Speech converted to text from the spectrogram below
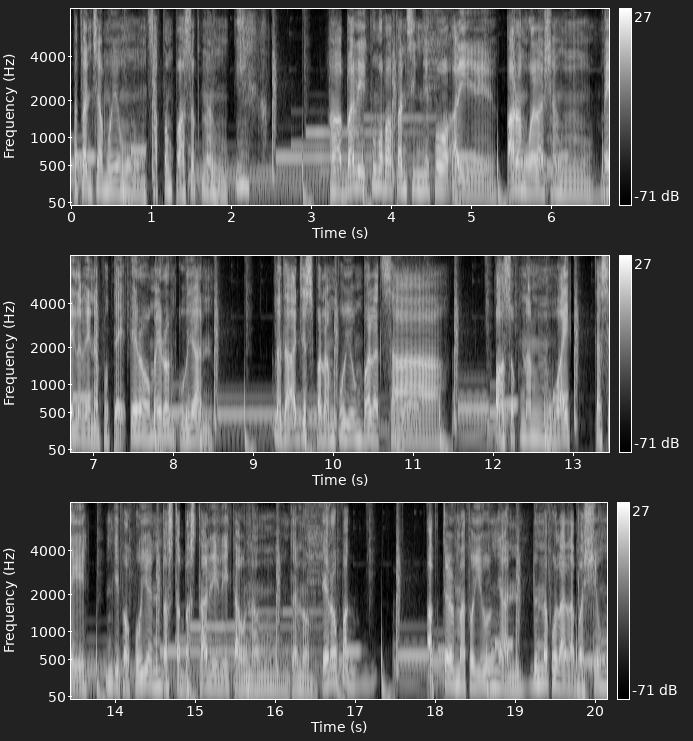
tapansya mo yung saktong pasok ng ink. Ah, bali, kung mapapansin niyo po ay parang wala siyang may lagay na puti. Pero mayroon po yan. Nag-a-adjust pa lang po yung balat sa pasok ng white kasi hindi pa po yan basta-basta lilitaw ng ganon. Pero pag after matuyo niyan, dun na po lalabas yung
